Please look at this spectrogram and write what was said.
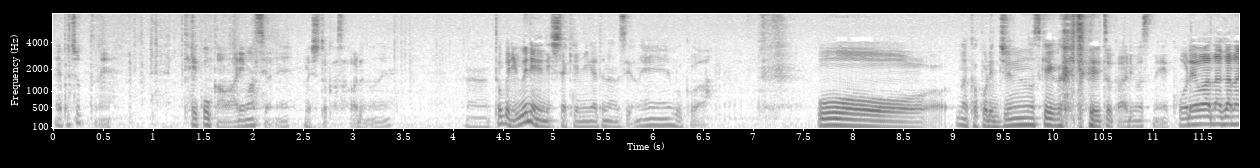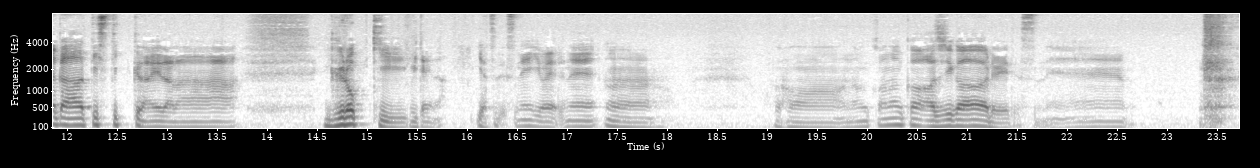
やっぱちょっとね抵抗感はありますよね。虫とか触るのね、うん、特にうねうねした系苦手なんですよね僕は。おー。なんかこれ淳之介が描いた絵とかありますね。これはなかなかアーティスティックな絵だな。グロッキーみたいなやつですね。いわゆるね。うん。あなかなか味がある絵ですね。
